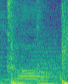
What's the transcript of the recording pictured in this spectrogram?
call.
